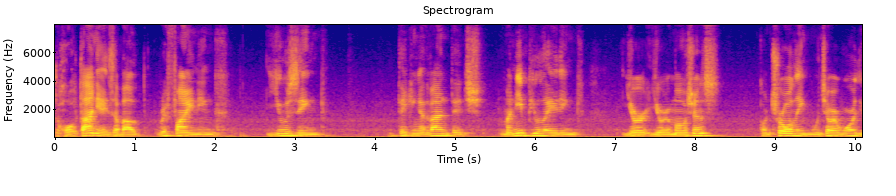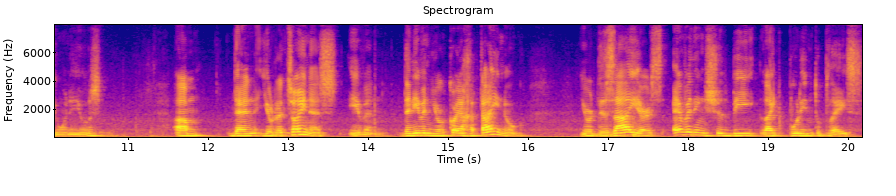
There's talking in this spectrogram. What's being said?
The whole Tanya is about refining, using, taking advantage, manipulating your your emotions, controlling whichever word you want to use. Um, then your retzoiness even, then even your koyach hatainug, your desires, everything should be like put into place.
